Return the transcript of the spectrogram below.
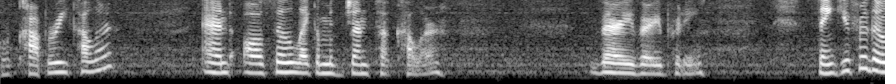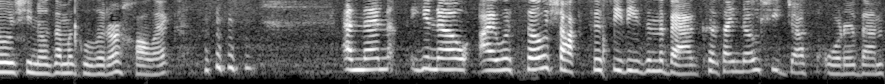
or coppery color and also like a magenta color. Very, very pretty. Thank you for those. She knows I'm a glitter holic. and then, you know, I was so shocked to see these in the bag because I know she just ordered them.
